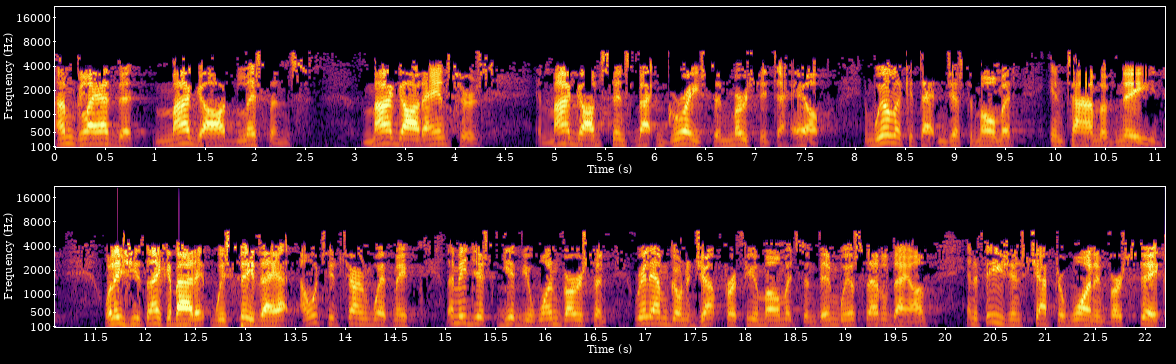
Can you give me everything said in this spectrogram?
I'm glad that my God listens. My God answers. And my God sends back grace and mercy to help. And we'll look at that in just a moment in time of need. Well, as you think about it, we see that. I want you to turn with me. Let me just give you one verse, and really I'm going to jump for a few moments, and then we'll settle down. In Ephesians chapter 1 and verse 6,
